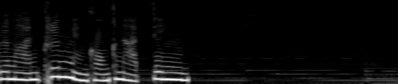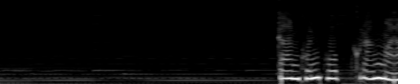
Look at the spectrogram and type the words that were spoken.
ประมาณครึ่งหนึ่งของขนาดจริง การค้นพบครั้งใหม่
